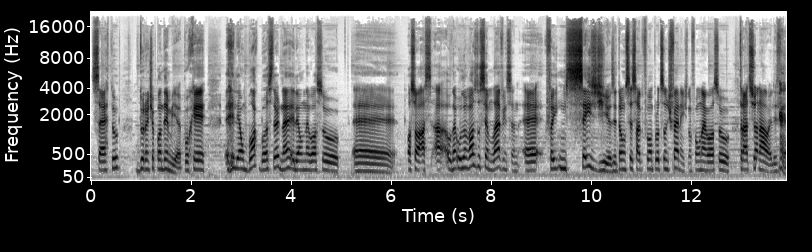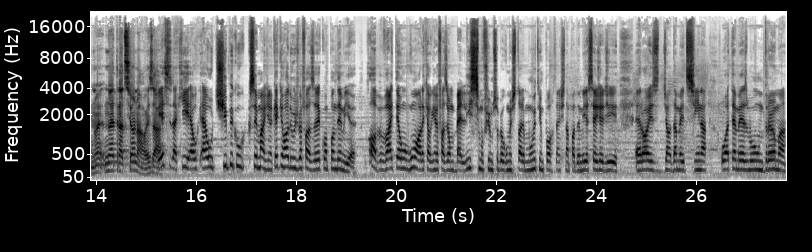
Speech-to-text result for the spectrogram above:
certo? Durante a pandemia, porque ele é um blockbuster, né? Ele é um negócio é, Olha só, a, a, o, negócio do Sam Levinson é, foi em seis dias, então você sabe que foi uma produção diferente, não foi um negócio tradicional. Ele, é, não é, não é tradicional, exato. Esse daqui é o, é o típico que você imagina. O que é que Hollywood vai fazer com a pandemia? Óbvio, vai ter alguma hora que alguém vai fazer um belíssimo filme sobre alguma história muito importante na pandemia, seja de heróis de, da medicina ou até mesmo um drama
